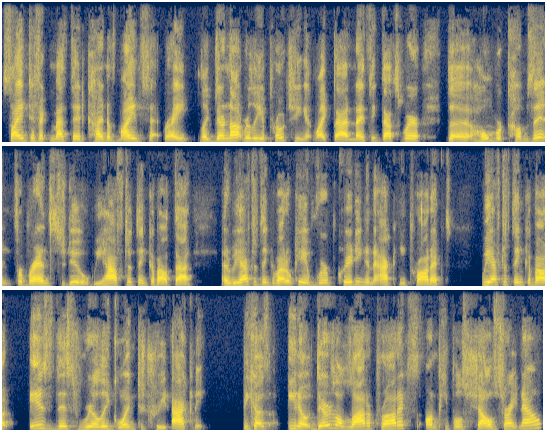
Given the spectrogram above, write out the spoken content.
scientific method kind of mindset, right? Like they're not really approaching it like that. And I think that's where the homework comes in for brands to do. We have to think about that. And we have to think about okay, if we're creating an acne product, we have to think about is this really going to treat acne? Because, you know, there's a lot of products on people's shelves right now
